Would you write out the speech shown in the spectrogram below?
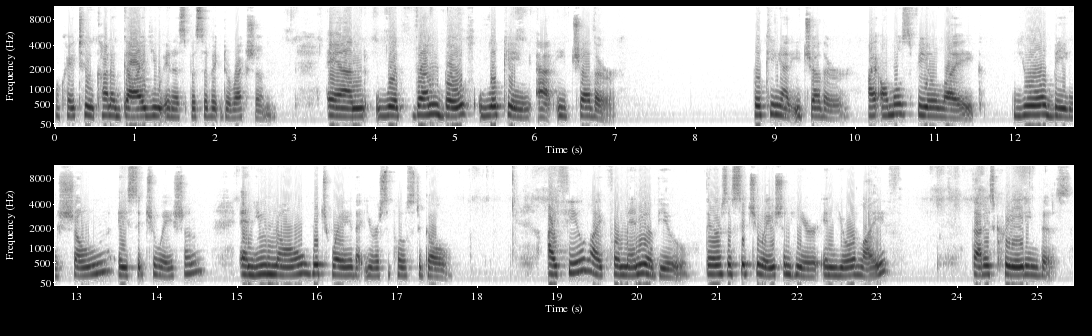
okay, to kind of guide you in a specific direction. And with them both looking at each other, looking at each other, I almost feel like you're being shown a situation and you know which way that you're supposed to go. I feel like for many of you, there is a situation here in your life that is creating this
